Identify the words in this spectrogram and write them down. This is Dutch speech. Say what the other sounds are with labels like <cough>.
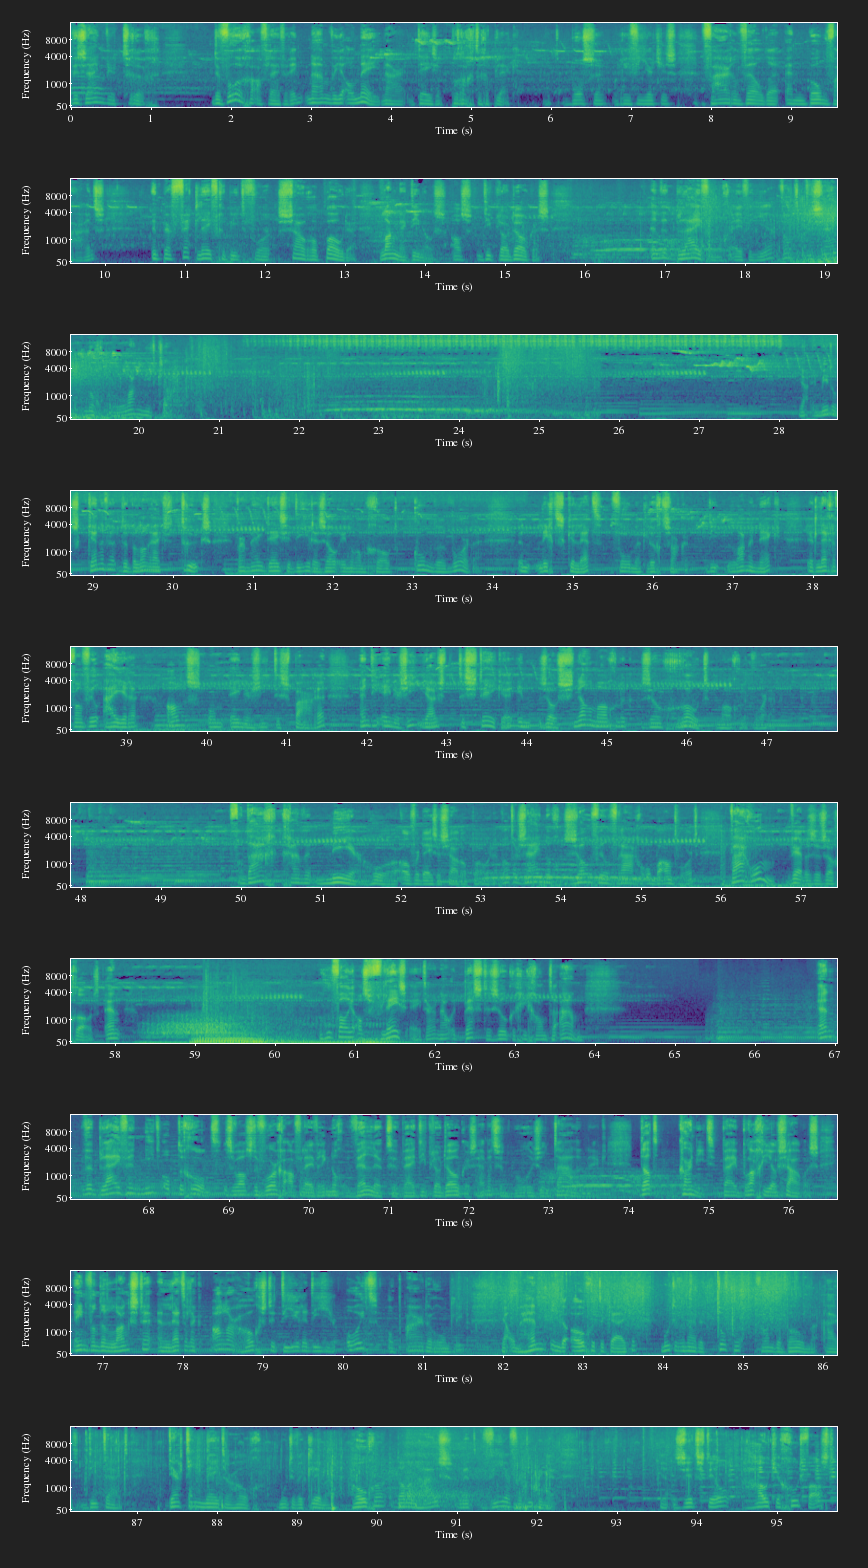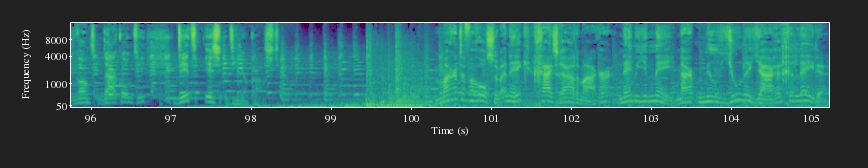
We zijn weer terug. De vorige aflevering namen we je al mee naar deze prachtige plek. Met bossen, riviertjes, varenvelden en boomvarens. Een perfect leefgebied voor sauropoden, langnekdino's als Diplodocus. En we blijven nog even hier, want we zijn nog lang niet klaar. Inmiddels kennen we de belangrijkste trucs waarmee deze dieren zo enorm groot konden worden. Een licht skelet vol met luchtzakken, die lange nek, het leggen van veel eieren, alles om energie te sparen en die energie juist te steken in zo snel mogelijk zo groot mogelijk worden. Vandaag gaan we meer horen over deze sauropoden, want er zijn nog zoveel vragen onbeantwoord. Waarom werden ze zo groot? En hoe val je als vleeseter nou het beste zulke giganten aan? En we blijven niet op de grond, zoals de vorige aflevering nog wel lukte bij Diplodocus hè, met zijn horizontale nek. Dat kan niet bij Brachiosaurus, een van de langste en letterlijk allerhoogste dieren die hier ooit op aarde rondliep. Ja, om hem in de ogen te kijken, moeten we naar de toppen van de bomen uit die tijd. 13 meter hoog moeten we klimmen, hoger dan een huis met vier verdiepingen. Ja, zit stil, houd je goed vast, want daar komt hij. Dit is DinoCast. Maarten van Rossum en ik, Gijs Rademaker, nemen je mee naar miljoenen jaren geleden.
